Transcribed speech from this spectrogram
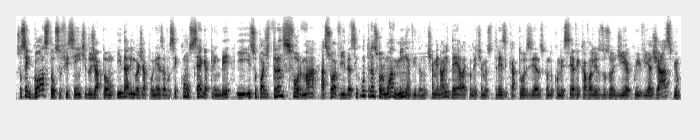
Se você gosta o suficiente do Japão e da língua japonesa, você consegue aprender e isso pode transformar a sua vida, assim como transformou a minha vida. Eu não tinha a menor ideia lá quando eu tinha meus 13, 14 anos, quando comecei a ver Cavaleiros do Zodíaco e via Jaspion. Não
